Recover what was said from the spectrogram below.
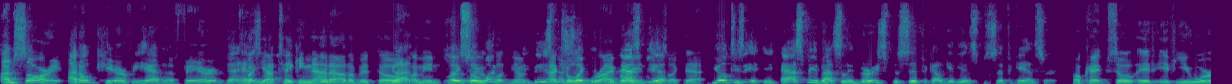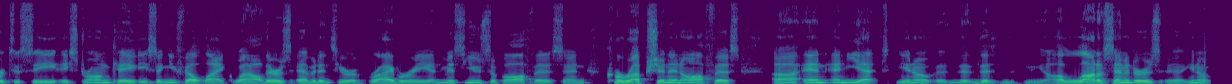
I'm sorry. I don't care if he had an affair. That has but yeah, taking that out of it though. I mean, like, so, what, you know, actual like bribery and things a, like that. Guilty. Ask me about something very specific. I'll give you a specific answer. Okay, so if if you were to see a strong case and you felt like, wow, there's evidence here of bribery and misuse of office and corruption in office. Uh, and and yet you know the, the a lot of senators uh, you know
